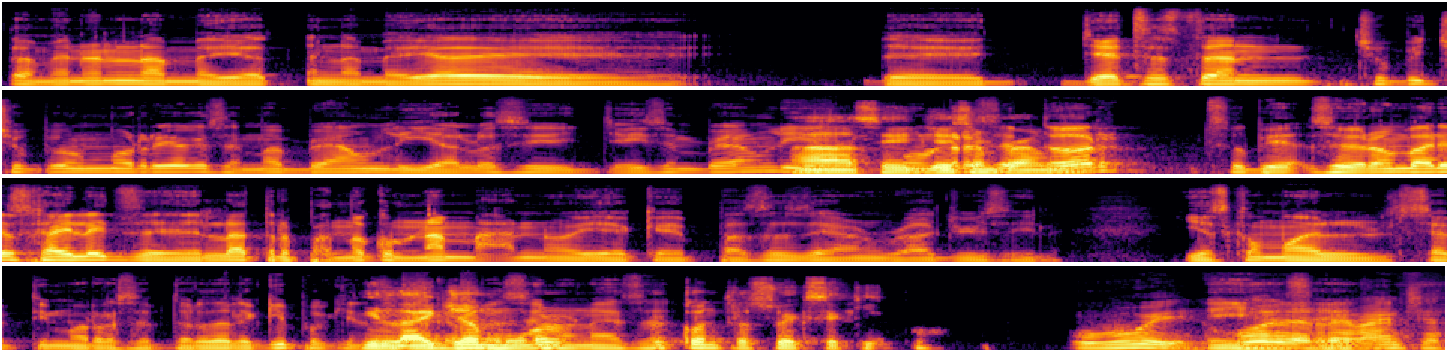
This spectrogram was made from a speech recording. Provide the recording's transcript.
también en la media, en la media de, de Jets están chupi chupi un morrillo que se llama Brownlee, algo así, Jason Brownlee. Ah, sí, un Jason receptor. Subi- subieron varios highlights de él atrapando con una mano y de que pasas de Aaron Rodgers y, y es como el séptimo receptor del equipo. ¿Quién sabe Elijah Moore contra su ex equipo. Uy, Sí, juego de sí. revancha.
